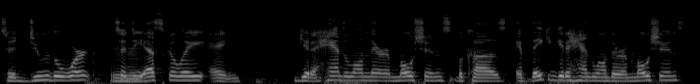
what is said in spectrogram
to do the work to Mhm. de-escalate and get a handle on their emotions because if they can get a handle on their emotions,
